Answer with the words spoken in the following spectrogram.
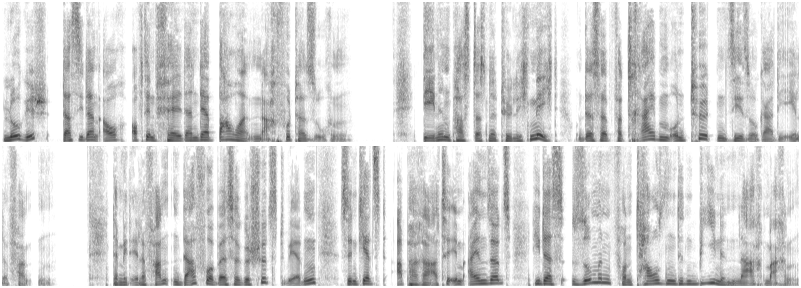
Logisch, dass sie dann auch auf den Feldern der Bauern nach Futter suchen. Denen passt das natürlich nicht und deshalb vertreiben und töten sie sogar die Elefanten. Damit Elefanten davor besser geschützt werden, sind jetzt Apparate im Einsatz, die das Summen von tausenden Bienen nachmachen.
